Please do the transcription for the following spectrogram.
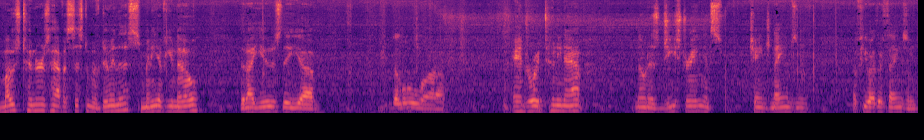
most tuners have a system of doing this. Many of you know that I use the uh, the little uh, Android tuning app known as G-String. It's changed names and a few other things, and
